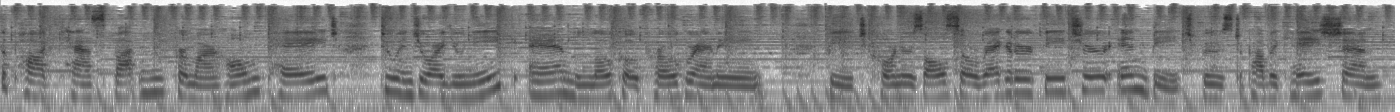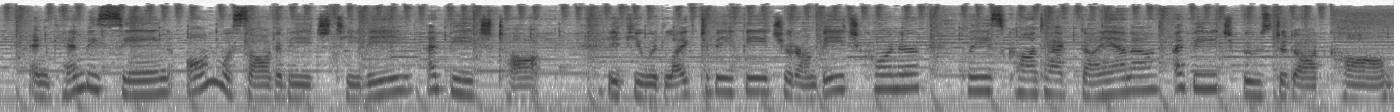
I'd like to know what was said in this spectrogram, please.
the podcast button from our home page to enjoy unique and local programming. Beach Corners also a regular feature in Beach Booster publication and can be seen on Wasaga Beach TV and Beach Talk. If you would like to be featured on Beach Corner, please contact Dianna at beachbooster.com.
